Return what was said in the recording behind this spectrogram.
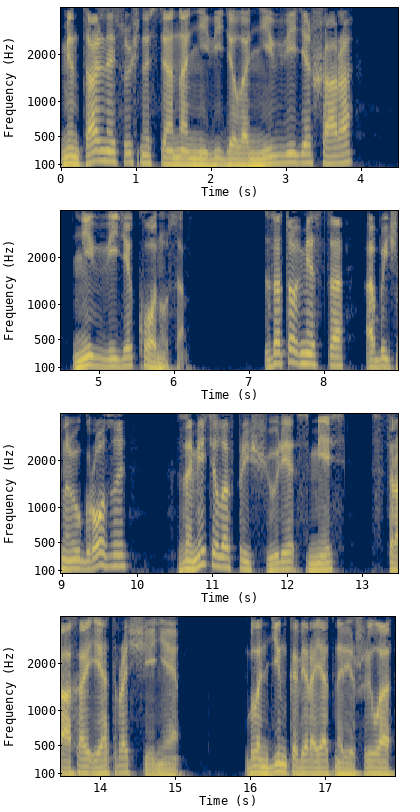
ментальной сущности она не видела ни в виде шара, ни в виде конуса. Зато вместо обычной угрозы заметила в прищуре смесь страха и отвращения. Блондинка, вероятно, решила,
